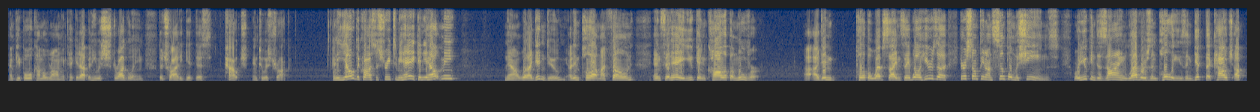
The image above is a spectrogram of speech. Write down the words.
and people will come along and pick it up. And he was struggling to try to get this couch into his truck. And he yelled across the street to me, "Hey, can you help me?" Now, what I didn't do, I didn't pull out my phone and said, "Hey, you can call up a mover." Uh, I didn't pull up a website and say, "Well, here's a here's something on simple machines." where you can design levers and pulleys and get the couch up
